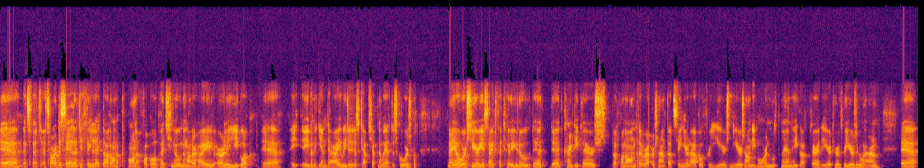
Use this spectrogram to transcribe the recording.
Yeah, it's, it's it's hard to say that you feel like that on a on a football pitch. You know, no matter how early you go up. Uh, even again, Derry, we just kept chipping away at the scores. But Mayo were serious outfit too. You know, they had, they had county players that went on to represent that senior level for years and years. Andy Moran was playing; he got Player of the Year two or three years ago in Ireland. Uh,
